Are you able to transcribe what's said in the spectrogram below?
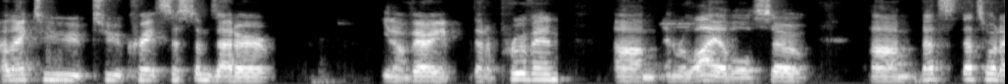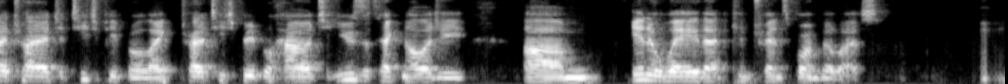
I like to to create systems that are, you know, very that are proven um, and reliable. So um, that's that's what I try to teach people. Like try to teach people how to use the technology um, in a way that can transform their lives. Mm-hmm.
